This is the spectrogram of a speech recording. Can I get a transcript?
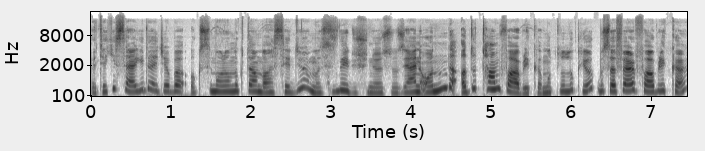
öteki sergide acaba oksimoronluktan bahsediyor mu? Siz ne düşünüyorsunuz? Yani onun da adı tam fabrika, mutluluk yok. Bu sefer fabrika.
